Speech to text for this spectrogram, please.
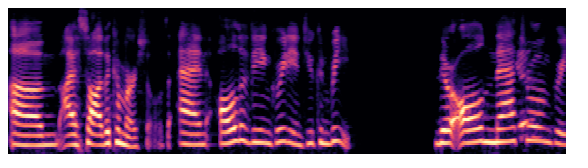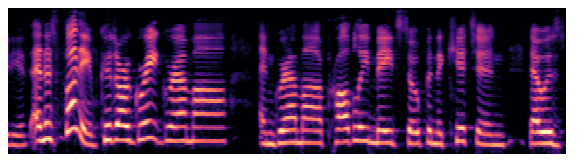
Um, I saw the commercials and all of the ingredients you can read. They're all natural yeah. ingredients. And it's funny because our great grandma and grandma probably made soap in the kitchen that was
